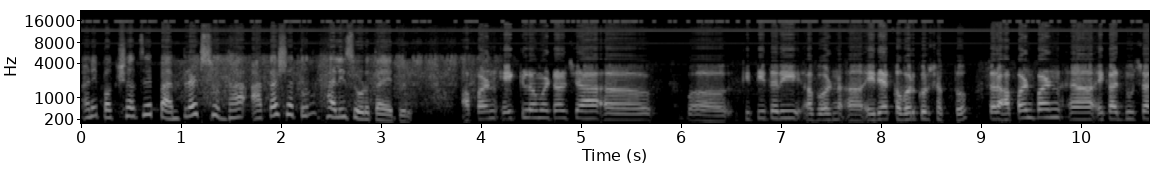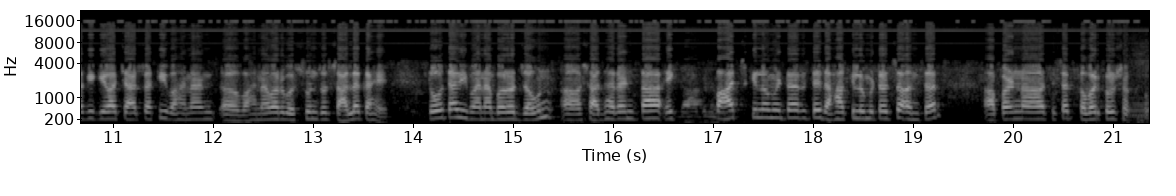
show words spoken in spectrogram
आणि पक्षाचे पॅम्पलेट सुद्धा आकाशातून खाली सोडता येतील. आपण एक किलोमीटरच्या कितीतरी आपण एरिया कव्हर करू शकतो. तर आपण पण एका दुचाकी किंवा चारचाकी वाहनां वाहनावर बसून जो चालक आहे तो त्या विमानाबरोबर जाऊन साधारणतः एक पाच किलोमीटर ते दहा किलोमीटरचं अंतर आपण त्याच्यात कव्हर करू शकतो.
